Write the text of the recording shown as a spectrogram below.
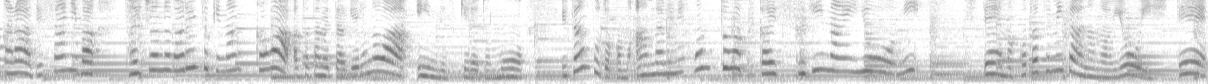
だから実際には体調の悪い時なんかは温めてあげるのはいいんですけれども湯たんぽとかもあんまりね本当は使いすぎないようにして、まあ、こたつみたいなのを用意して、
